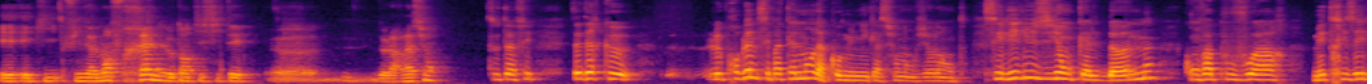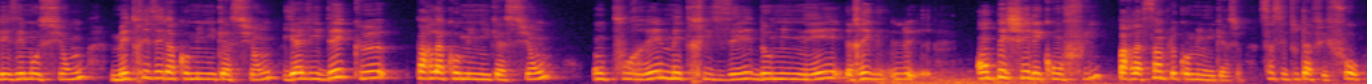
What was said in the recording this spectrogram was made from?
et, qui finalement freine l'authenticité euh, de la relation. Tout à fait. C'est-à-dire que le problème, c'est pas tellement la communication non violente, c'est l'illusion qu'elle donne qu'on va pouvoir maîtriser les émotions, maîtriser la communication. Il y a l'idée que par la communication, on pourrait maîtriser, dominer, empêcher les conflits par la simple communication. Ça, c'est tout à fait faux.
